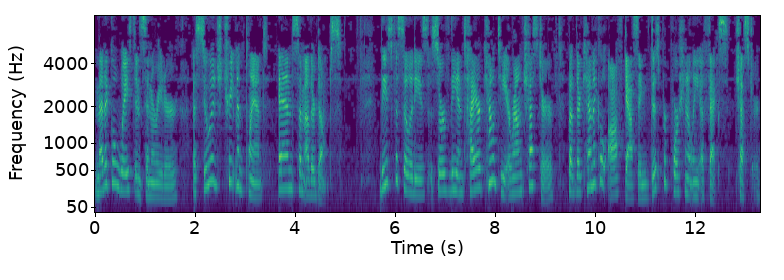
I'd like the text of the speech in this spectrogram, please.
medical waste incinerator, a sewage treatment plant, and some other dumps. These facilities serve the entire county around Chester, but their chemical off gassing disproportionately affects Chester.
